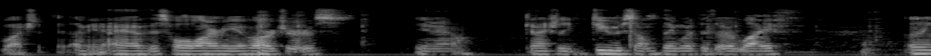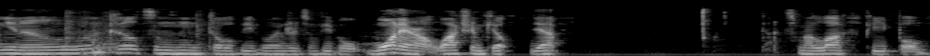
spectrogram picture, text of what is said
Watch it. I mean, I have this whole army of archers, you know, can actually do something with their life. Uh, you know, killed some, couple people, injured some people. One arrow, watch him kill. Yep. That's my luck, people.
